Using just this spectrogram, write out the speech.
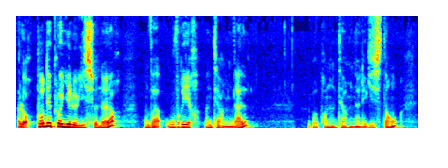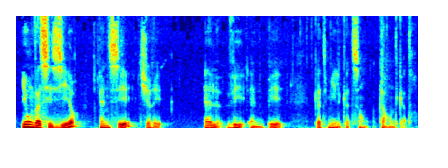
Alors, pour déployer le listener, on va ouvrir un terminal. On va prendre un terminal existant et on va saisir nc-lvnp 4444.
